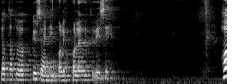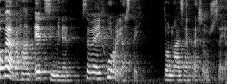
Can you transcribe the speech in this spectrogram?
jotta tuo kyseinen kolikko löytyisi. Hopearahan etsiminen, se vei hurjasti tuon naisen resursseja.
